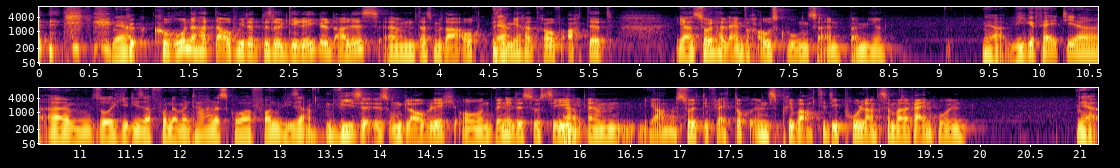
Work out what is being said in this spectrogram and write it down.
ja. Corona hat da auch wieder ein bisschen geregelt alles, ähm, dass man da auch ein bisschen ja. mehr drauf achtet ja, es soll halt einfach ausgewogen sein bei mir. Ja, wie gefällt dir ähm, so hier dieser fundamentale Score von Visa? Visa ist unglaublich und wenn ich das so sehe, ja, ähm, ja sollte ich vielleicht doch ins private Depot langsam mal reinholen. Ja,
